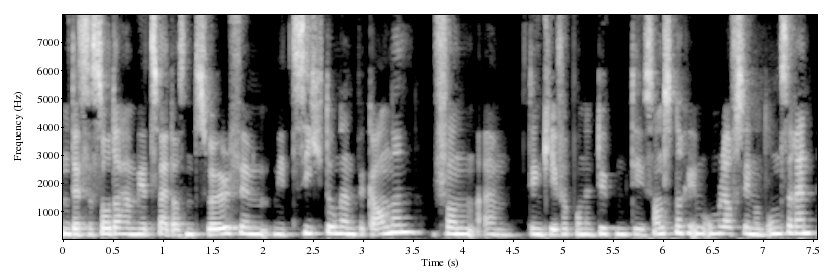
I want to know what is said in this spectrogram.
Und das ist so, da haben wir 2012 mit Sichtungen begonnen von ähm, den Käferbohnentypen, die sonst noch im Umlauf sind und unseren.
